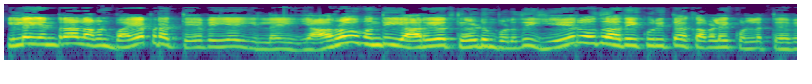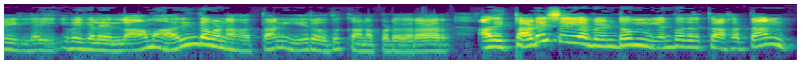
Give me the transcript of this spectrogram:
இல்லை என்றால் அவன் பயப்பட தேவையே இல்லை. யாரோ வந்து யாரையோ தேடும் பொழுது ஏரோது அதை குறித்த கவலை கொள்ள தேவையில்லை. இவைகளை எல்லாம் அறிந்தவனாகத்தான் ஏரோது காணப்படுகிறார். அதை தடை செய்ய வேண்டும் என்பதற்காகத்தான்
